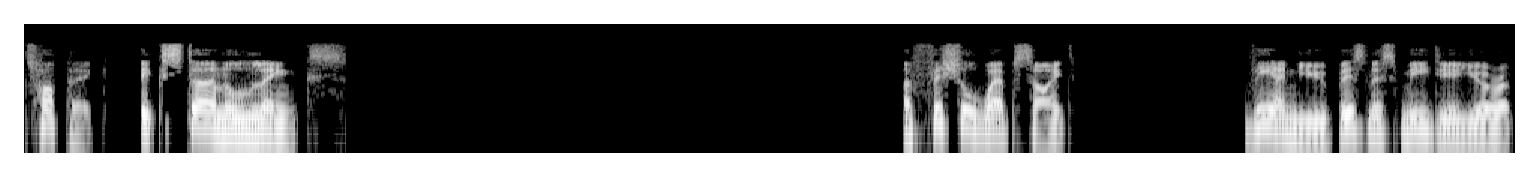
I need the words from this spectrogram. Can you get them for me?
Topic: External links. Official website VNU Business Media Europe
